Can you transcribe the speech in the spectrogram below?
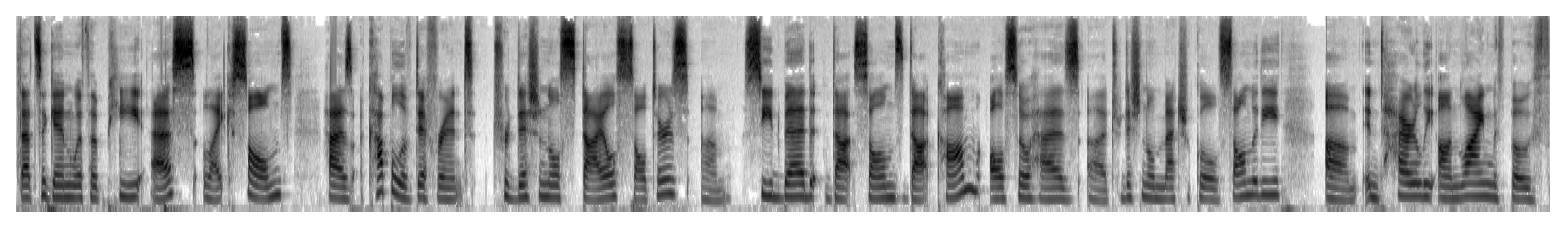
that's again with a PS like Psalms, has a couple of different traditional style psalters. Um, seedbed.psalms.com also has uh, traditional metrical psalmody. Um, entirely online with both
